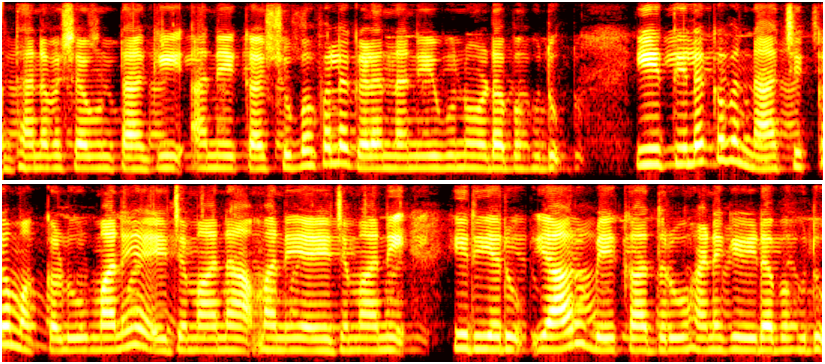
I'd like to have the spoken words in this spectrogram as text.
ಧನವಶ ಉಂಟಾಗಿ ಅನೇಕ ಶುಭ ಫಲಗಳನ್ನು ನೀವು ನೋಡಬಹುದು. ಈ ತಿಲಕವನ್ನ ಚಿಕ್ಕ ಮಕ್ಕಳು, ಮನೆಯ ಯಜಮಾನ, ಮನೆಯ ಯಜಮಾನಿ, ಹಿರಿಯರು ಯಾರು ಬೇಕಾದರೂ ಹಣೆಗೆ ಇಡಬಹುದು.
